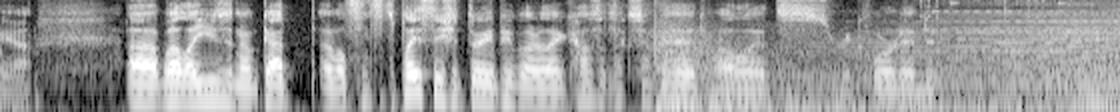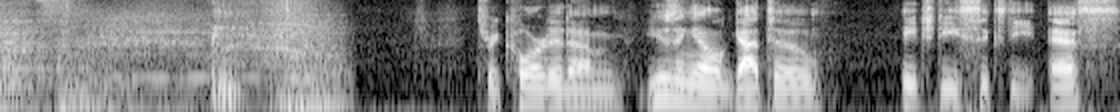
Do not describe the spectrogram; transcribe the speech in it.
yeah. Uh, well, I use got uh, well since it's a PlayStation 3. People are like, "How's it look so good?" Well, it's recorded. it's recorded um, using Elgato HD 60s,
